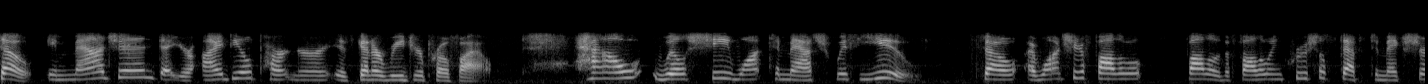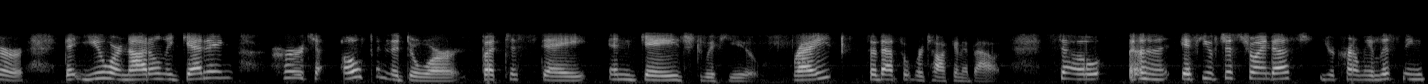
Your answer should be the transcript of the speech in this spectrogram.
So, imagine that your ideal partner is going to read your profile how will she want to match with you? So I want you to follow follow the following crucial steps to make sure that you are not only getting her to open the door, but to stay engaged with you, right? So that's what we're talking about. So if you've just joined us, you're currently listening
